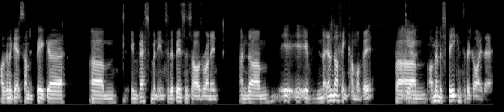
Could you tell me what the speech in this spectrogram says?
I was going to get some big uh, um, investment into the business I was running, and um, it, it, it, nothing come of it. But yeah. um, I remember speaking to the guy there,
